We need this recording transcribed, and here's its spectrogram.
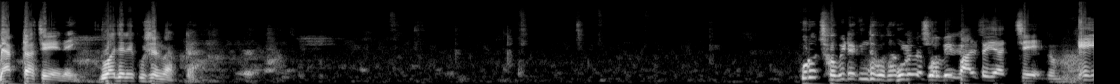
ম্যাপটা চেয়ে নেই। দু হাজার একুশের ম্যাপটা পুরো ছবিটা কিন্তু কোথাও পুরো ছবি পাল্টে যাচ্ছে। এই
